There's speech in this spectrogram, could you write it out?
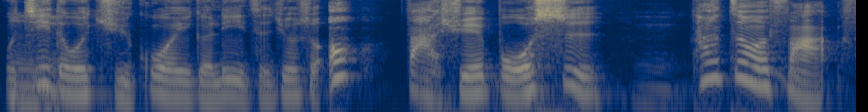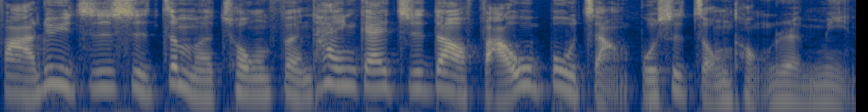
我记得我举过一个例子，就是说，哦，法学博士，他这么法法律知识这么充分，他应该知道法务部长不是总统任命，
